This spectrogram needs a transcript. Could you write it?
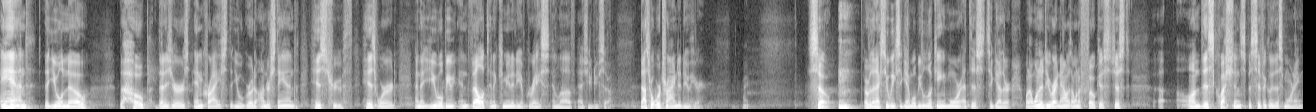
and that you will know the hope that is yours in Christ, that you will grow to understand His truth, His word, and that you will be enveloped in a community of grace and love as you do so. That's what we're trying to do here. Right? So, over the next two weeks, again, we'll be looking more at this together. What I want to do right now is I want to focus just uh, on this question specifically this morning.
